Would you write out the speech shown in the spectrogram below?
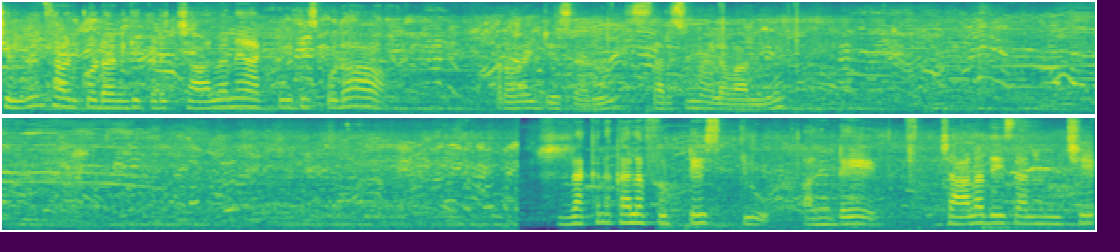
చిల్డ్రన్స్ ఆడుకోవడానికి ఇక్కడ చాలానే యాక్టివిటీస్ కూడా ప్రొవైడ్ చేశారు సరస్సు మేళ వాళ్ళు. రకరకాల ఫుడ్ టేస్ట్లు అంటే చాలా దేశాల నుంచే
